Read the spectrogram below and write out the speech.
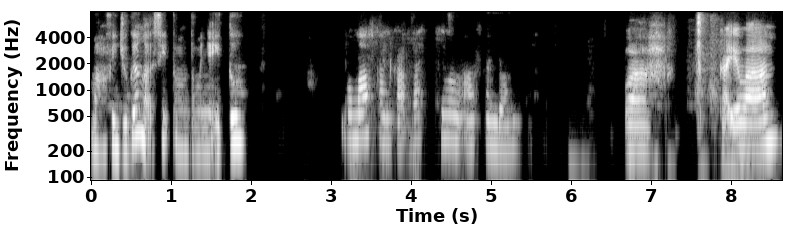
maafin juga nggak sih teman-temannya itu? Memaafkan kak, pasti memaafkan dong. Wah, Kak Iwan,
